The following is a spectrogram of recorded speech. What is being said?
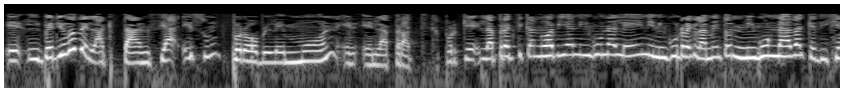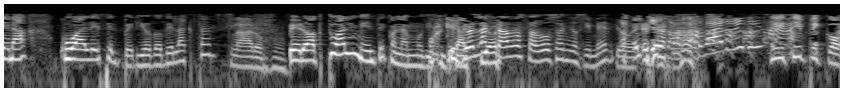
eh, el periodo de lactancia es un problemón en, en la práctica, porque en la práctica no había ninguna ley, ni ningún reglamento, ni ningún nada que dijera cuál es el periodo de lactancia. Claro. Pero actualmente con la Porque modificación... yo he lactado hasta dos años y medio. ¿eh? Sí, típico.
